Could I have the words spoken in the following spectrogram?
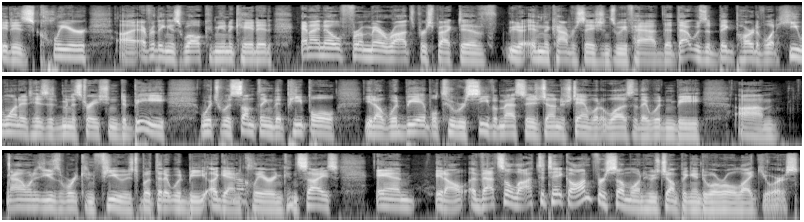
it is clear uh, everything is well communicated. And I know from Mayor Rod's perspective, you know, in the conversations we've had, that that was a big part of what he wanted his administration to be, which was something that people, you know, would be able to receive a message and understand what it was, so they wouldn't be. Um, I don't want to use the word confused, but that it would be again yeah. clear and concise. And you know that's a lot to take on for someone who's jumping into a role like yours.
